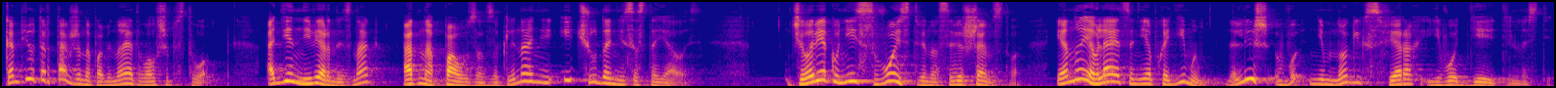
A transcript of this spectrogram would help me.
компьютер также напоминает волшебство. Один неверный знак, одна пауза в заклинании и чудо не состоялось. Человеку не свойственно совершенство, и оно является необходимым лишь в немногих сферах его деятельности.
